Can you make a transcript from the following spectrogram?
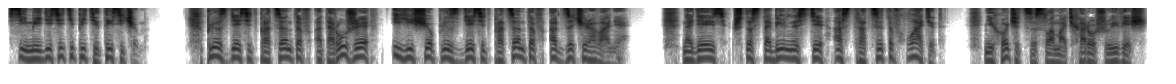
75 тысячам. Плюс 10% от оружия и еще плюс 10% от зачарования. Надеюсь, что стабильности астроцитов хватит. Не хочется сломать хорошую вещь.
